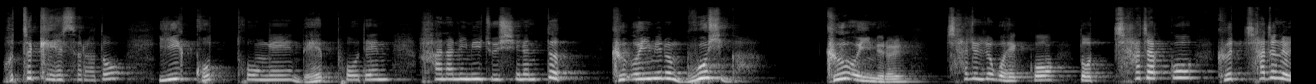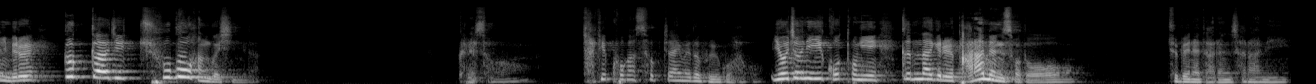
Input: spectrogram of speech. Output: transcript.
어떻게 해서라도 이 고통에 내포된 하나님이 주시는 뜻, 그 의미는 무엇인가? 그 의미를 찾으려고 했고 또 찾았고 그 찾은 의미를 끝까지 추구한 것입니다. 그래서 자기 코가 석자임에도 불구하고 여전히 이 고통이 끝나기를 바라면서도 주변의 다른 사람이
